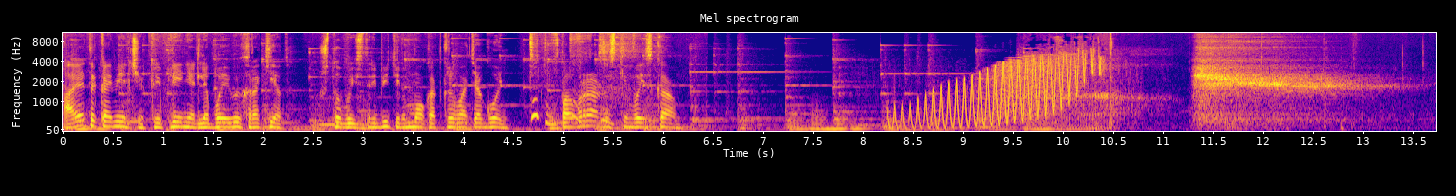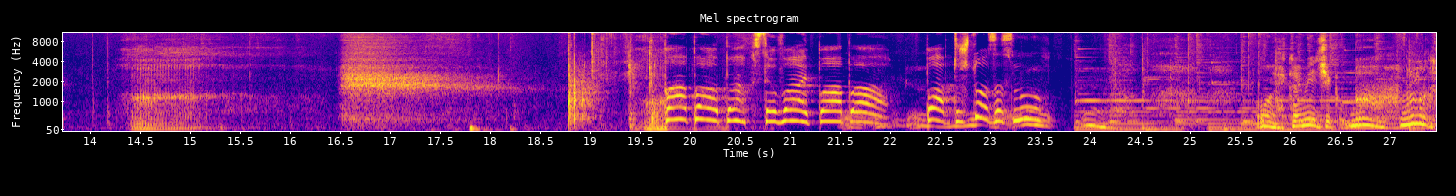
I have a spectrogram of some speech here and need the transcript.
А это камельчик крепление для боевых ракет, чтобы истребитель мог открывать огонь по вражеским войскам. Папа, пап, вставай, папа. Пап, ты что, заснул? Ой, бррр.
